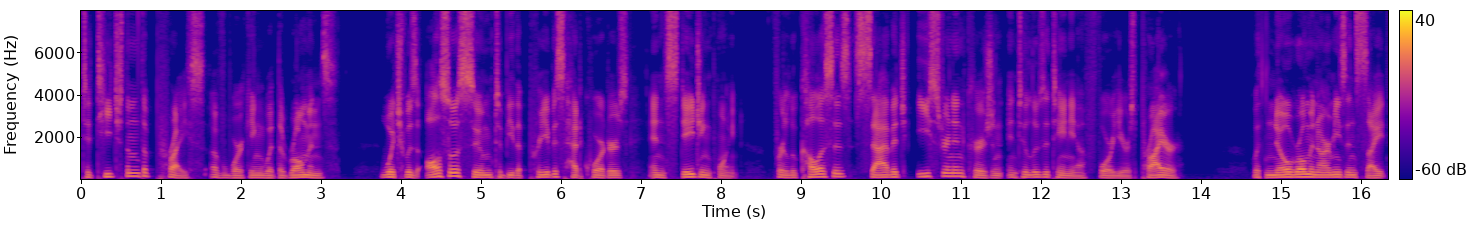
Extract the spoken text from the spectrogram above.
to teach them the price of working with the Romans, which was also assumed to be the previous headquarters and staging point for Lucullus's savage eastern incursion into Lusitania four years prior. With no Roman armies in sight,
